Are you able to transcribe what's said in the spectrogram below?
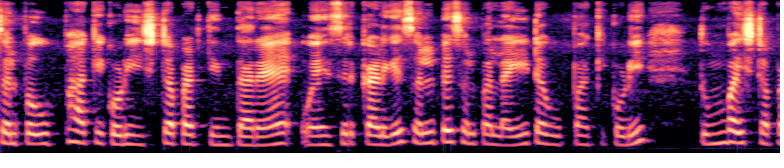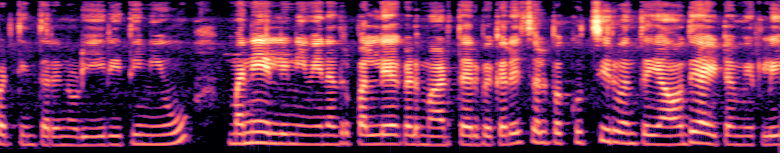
ಸ್ವಲ್ಪ ಉಪ್ಪು ಹಾಕಿ ಕೊಡಿ ಇಷ್ಟಪಟ್ಟು ತಿಂತಾರೆ. ಹೆಸರು ಕಾಳಿಗೆ ಸ್ವಲ್ಪ ಸ್ವಲ್ಪ ಲೈಟಾಗಿ ಉಪ್ಪು ಹಾಕಿ ಕೊಡಿ. ತುಂಬ ಇಷ್ಟಪಟ್ಟು ತಿಂತಾರೆ ನೋಡಿ ಈ ರೀತಿ ನೀವು. ಮನೆಯಲ್ಲಿ ನೀವೇನಾದರೂ ಪಲ್ಯಗಳು ಮಾಡ್ತಾ ಇರಬೇಕಾದ್ರೆ ಸ್ವಲ್ಪ ಕುದಿಸಿರುವಂಥ ಯಾವುದೇ ಐಟಮ್ ಇರಲಿ,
